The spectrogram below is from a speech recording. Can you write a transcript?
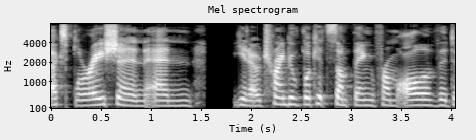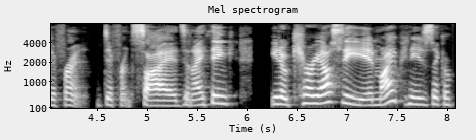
exploration and you know trying to look at something from all of the different different sides. And i think you know curiosity in my opinion is like a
